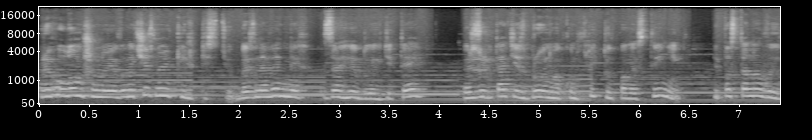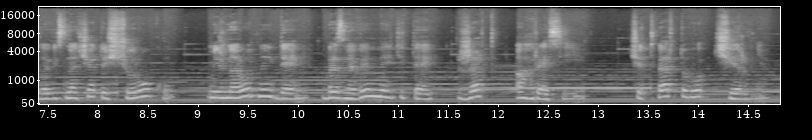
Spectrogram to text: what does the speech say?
приголомшеною величезною кількістю безневинних загиблих дітей в результаті збройного конфлікту в Палестині, і постановила відзначати щороку Міжнародний день безневинних дітей, жертв агресії 4 червня.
